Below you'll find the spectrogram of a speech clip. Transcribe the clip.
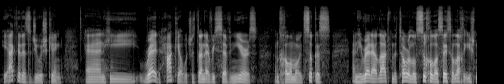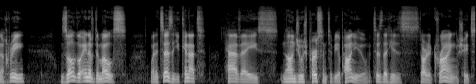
he acted as a Jewish king, and he read hakel, which was done every seven years on Cholamoid Sukkos, and he read out loud from the Torah lo sucha lo ish nachri Zolgo ein of demos, when it says that you cannot have a non-Jewish person to be upon you, it says that he started crying. Because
